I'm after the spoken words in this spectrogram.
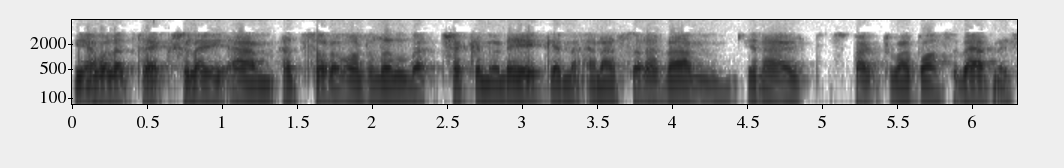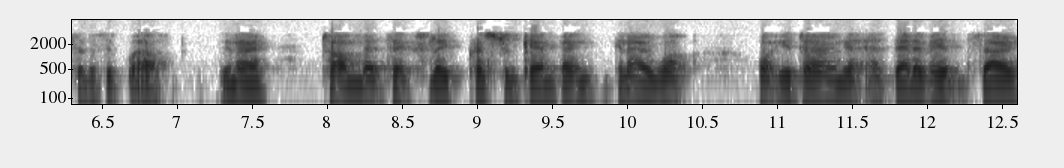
Yeah, well, it's actually um, it sort of was a little bit chicken and egg, and, and I sort of um, you know spoke to my boss about it, and he sort of said, well, you know, Tom, that's actually Christian camping. You know what what you're doing at, at that event. So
